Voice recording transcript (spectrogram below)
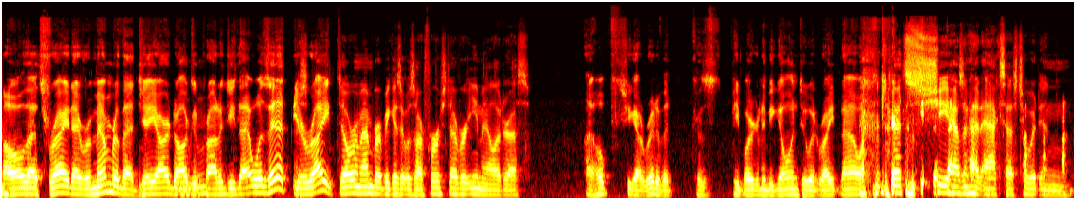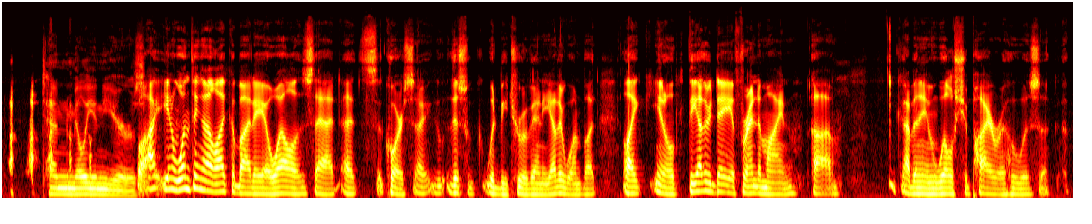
Oh, that's right. I remember that. JR Dogs at Prodigy. That was it. You're right. Still remember because it was our first ever email address. I hope she got rid of it because people are going to be going to it right now. It's, she hasn't had access to it in 10 million years. Well, I, you know, one thing I like about AOL is that it's, of course, I, this would be true of any other one, but like, you know, the other day, a friend of mine, uh, a guy by the name of Will Shapira, who was a, a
